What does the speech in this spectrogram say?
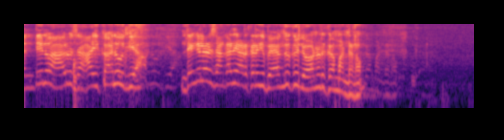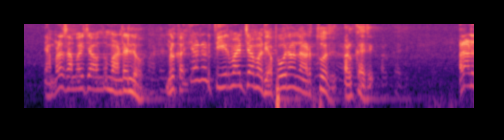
എന്തിനും ആരും സഹായിക്കാനും ഇല്ല. എന്തെങ്കിലും ഒരു സംഗതി നടക്കണമെങ്കിൽ ബാങ്കിൽ ലോൺ എടുക്കാൻ വേണ്ടണം നമ്മളെ സംബന്ധിച്ചാൽ ഒന്നും വേണ്ടല്ലോ. നമ്മൾ കല്യാണം തീരുമാനിച്ചാൽ മതി. അപ്പോൾ ഞാൻ നടത്തും അത് ആൾക്കാർ അതാണ്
